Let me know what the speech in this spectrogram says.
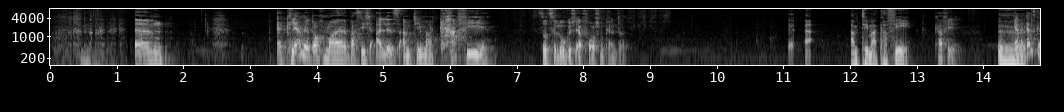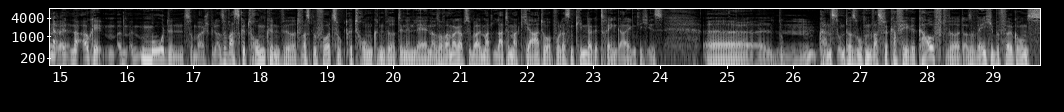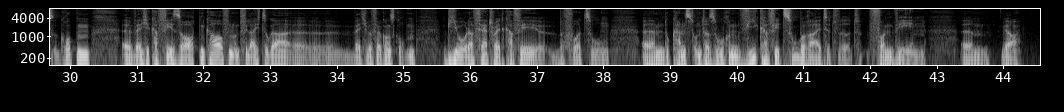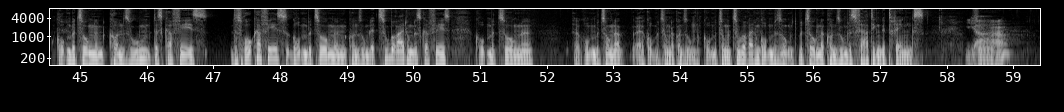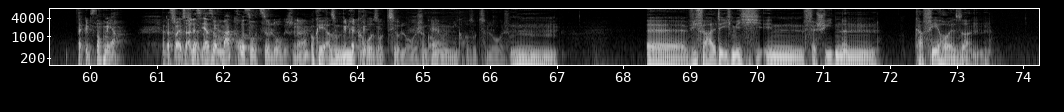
Ähm, erklär mir doch mal, was ich alles am Thema Kaffee soziologisch erforschen könnte. Äh, äh, am Thema Kaffee? Kaffee. Äh, ja, ganz generell. Na, okay, Moden zum Beispiel, also was getrunken wird, was bevorzugt getrunken wird in den Läden. Also auf einmal gab es überall Latte Macchiato, obwohl das ein Kindergetränk eigentlich ist. Äh, du mhm. kannst untersuchen, was für Kaffee gekauft wird, also welche Bevölkerungsgruppen äh, welche Kaffeesorten kaufen und vielleicht sogar äh, welche Bevölkerungsgruppen Bio- oder Fairtrade-Kaffee bevorzugen. Ähm, du kannst untersuchen, wie Kaffee zubereitet wird, von wem ähm, ja, gruppenbezogenen Konsum des Kaffees, des Rohkaffees, gruppenbezogenen Konsum der Zubereitung des Kaffees, gruppenbezogene äh, gruppenbezogener, äh, gruppenbezogener Konsum, gruppenbezogene Zubereitung, gruppenbezogener Konsum des fertigen Getränks. Ja, so. da gibt's noch mehr. Das, das war jetzt alles eher so makrosoziologisch, ne? Okay, also mikrosoziologisch. Dann kommen wir mikrosoziologisch. Hm. Äh, wie verhalte ich mich in verschiedenen Kaffeehäusern.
